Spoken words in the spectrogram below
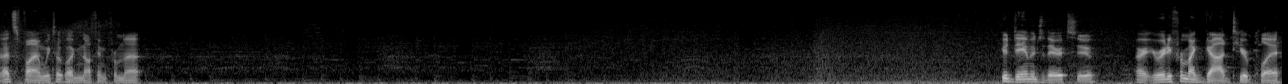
That's fine. We took like nothing from that. Good damage there too. Alright, you ready for my god tier play?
